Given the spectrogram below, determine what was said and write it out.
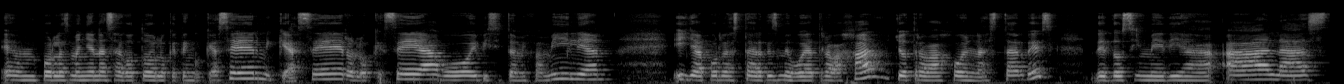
Em, por las mañanas hago todo lo que tengo que hacer, mi quehacer o lo que sea. Voy, visito a mi familia y ya por las tardes me voy a trabajar. Yo trabajo en las tardes de dos y media a las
